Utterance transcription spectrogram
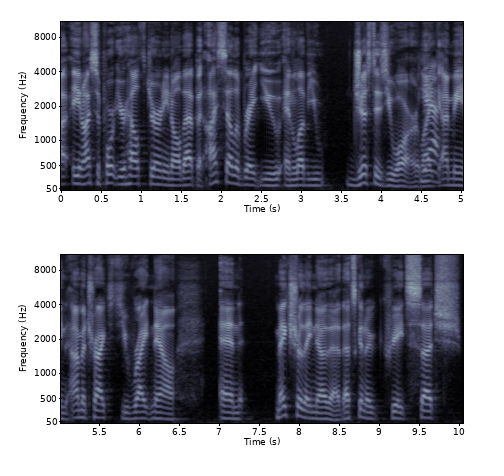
I you know I support your health journey and all that, but I celebrate you and love you just as you are. Like Yeah. I mean I'm attracted to you right now, and make sure they know that. That's going to create such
